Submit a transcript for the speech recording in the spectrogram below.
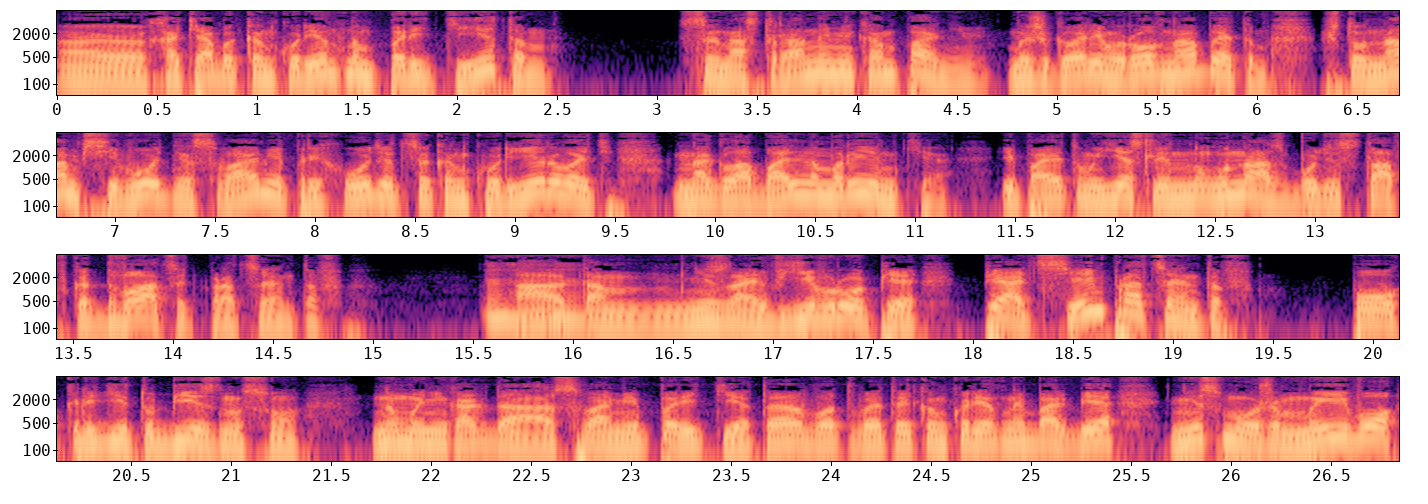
э, хотя бы конкурентным паритетом с иностранными компаниями. Мы же говорим ровно об этом, что нам сегодня с вами приходится конкурировать на глобальном рынке. И поэтому, если у нас будет ставка 20%, угу. а там, не знаю, в Европе 5-7% по кредиту бизнесу, но мы никогда с вами паритета вот в этой конкурентной борьбе не сможем. Мы его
